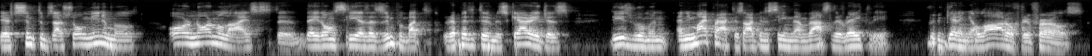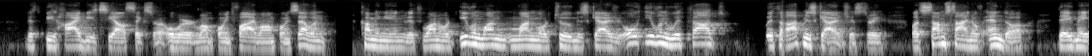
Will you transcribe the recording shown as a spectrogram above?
their symptoms are so minimal or normalized, they don't see as a symptom, but repetitive miscarriages, these women, and in my practice, I've been seeing them vastly lately, we're getting a lot of referrals with high BCL6 or over 1.5, 1.7 coming in with one or even one, one or two miscarriage, or even without without miscarriage history, but some sign of endo, they may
